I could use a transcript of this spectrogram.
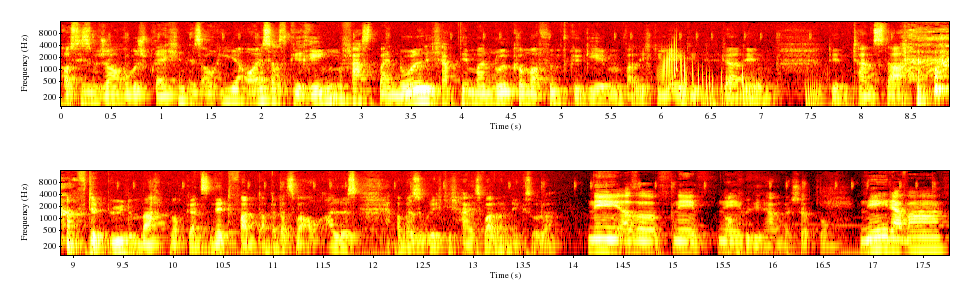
aus diesem Genre besprechen, ist auch hier äußerst gering, fast bei 0. Ich habe dem mal 0,5 gegeben, weil ich die Lady, die da den, den Tanz da auf der Bühne macht, noch ganz nett fand, aber das war auch alles. Aber so richtig heiß war da nichts, oder? Nee, also, nee, nee. Auch für die Herren der Schöpfung. Nee, da war,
